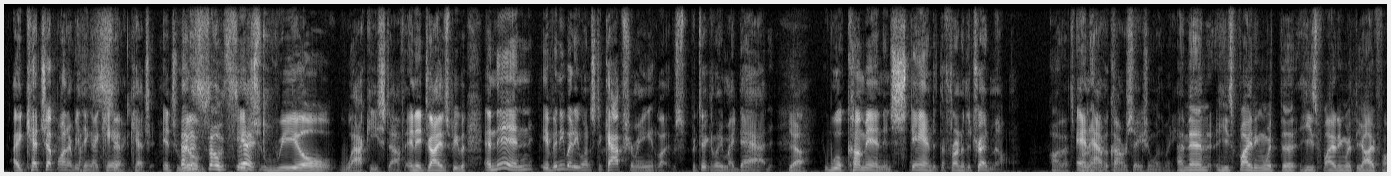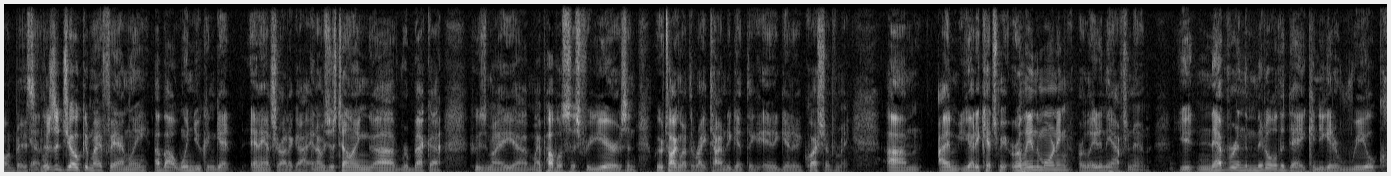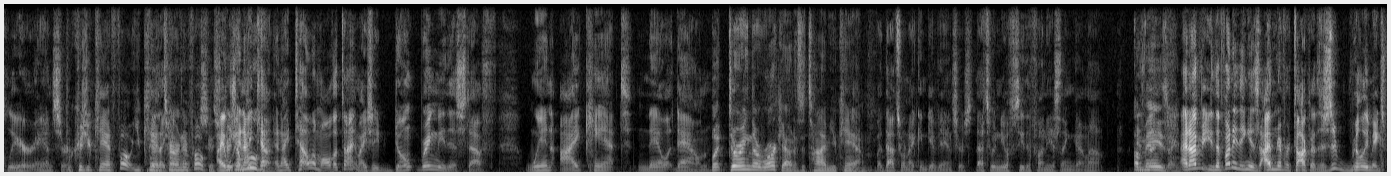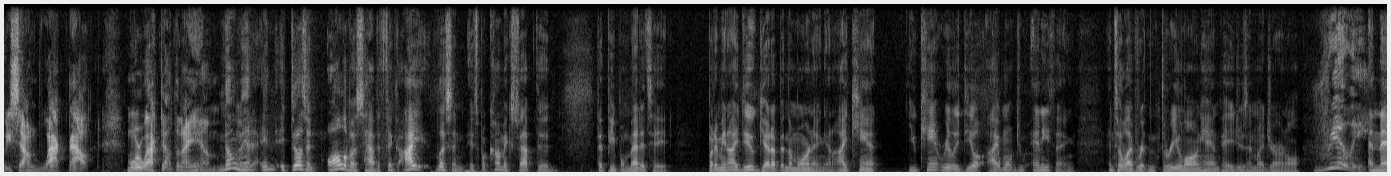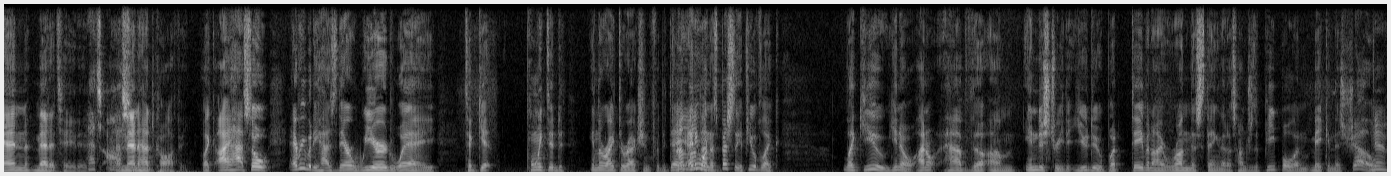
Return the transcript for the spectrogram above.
I catch up on everything I can sick. catch it. It's That real. is so sick. It's real wacky stuff, and it drives people. And then, if anybody wants to capture me, particularly my dad, Yeah. will come in and stand at the front of the treadmill Oh, that's. and have a conversation with me. And then he's fighting with the he's fighting with the iPhone Yeah, basically. there's a joke in my family about when you can get an answer out of a guy, and I was just telling uh, Rebecca, who's my uh, my publicist for years, and we were talking about the right time to get the uh, get a question from me. Um, I'm you got to catch me early in the morning or late in the afternoon. You never in the middle of the day can you get a real clear answer. because you can't fo- You can't turn and focus I, and I tell and I tell them all the time. I say, don't bring me this stuff when I can't nail it down. but during the workout is a time you can. Yeah, but that's when I can give answers. That's when you'll see the funniest thing come out. It? Amazing. And I've, the funny thing is, I've never talked about this. It really makes me sound whacked out, more whacked out than I am. No, But man, it- and it doesn't. All of us have a think. I listen. It's become accepted that people meditate, but I mean, I do get up in the morning, and I can't. You can't really deal. I won't do anything until I've written three longhand pages in my journal, really, and then meditated. That's awesome. And then had coffee. Like I have. So everybody has their weird way to get pointed in the right direction for the day. Anyone, it. especially if you have like like you, you know, I don't have the um, industry that you do, but Dave and I run this thing that has hundreds of people and making this show. Yeah.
